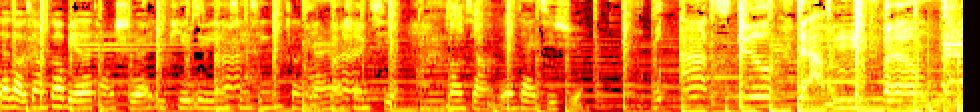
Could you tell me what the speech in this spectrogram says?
在老将告别的同时，一批绿茵新星正冉冉升起，梦想仍在继续。what i feel i feel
